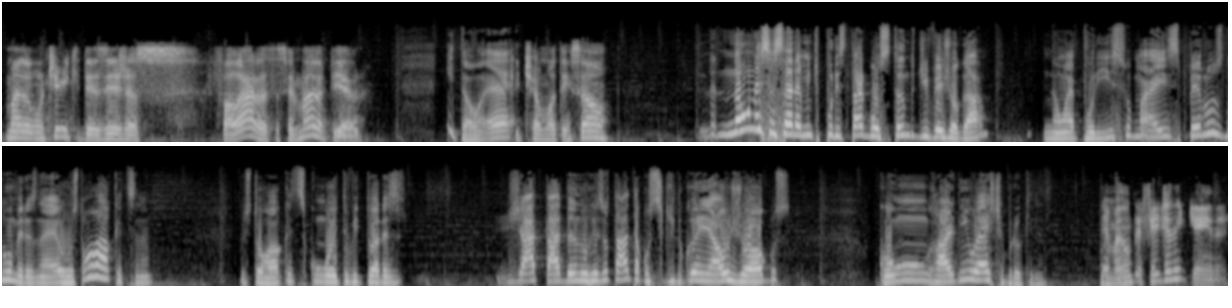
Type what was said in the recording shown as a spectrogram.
Mais algum time que desejas falar essa semana, Pierre? Então, é... Que te chamou a atenção? Não necessariamente por estar gostando de ver jogar, não é por isso, mas pelos números, né? É o Houston Rockets, né? O Houston Rockets com oito vitórias já tá dando resultado, tá conseguindo ganhar os jogos com Harden e Westbrook, né? É, mas não defende ninguém, né?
